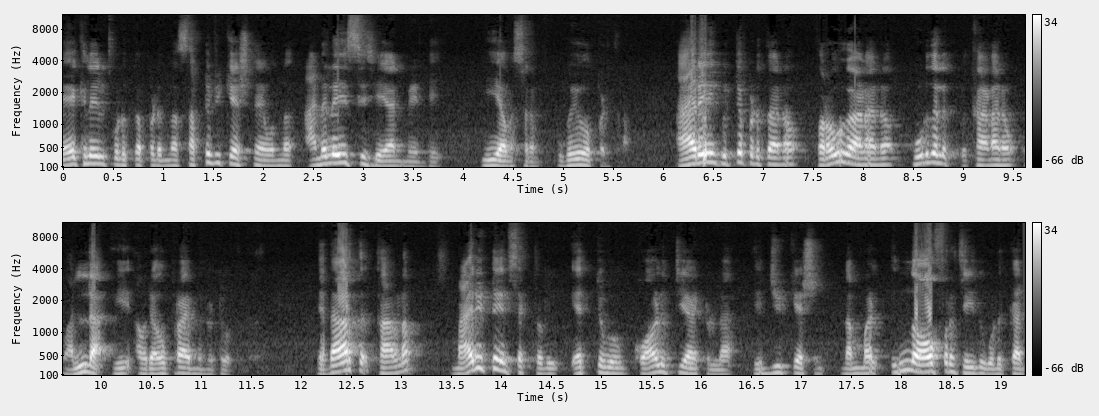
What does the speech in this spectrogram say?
മേഖലയിൽ കൊടുക്കപ്പെടുന്ന സർട്ടിഫിക്കേഷനെ ഒന്ന് അനലൈസ് ചെയ്യാൻ വേണ്ടി ഈ അവസരം ഉപയോഗപ്പെടുത്തണം. ആരെയും കുറ്റപ്പെടുത്താനോ കുറവ് കാണാനോ കൂടുതൽ കാണാനോ അല്ല ഈ ഒരു അഭിപ്രായം മുന്നോട്ട് വെക്കുന്നത്. യഥാർത്ഥ കാരണം മാരിടൈം സെക്ടറിൽ ഏറ്റവും ക്വാളിറ്റി ആയിട്ടുള്ള എഡ്യൂക്കേഷൻ നമ്മൾ ഇന്ന് ഓഫർ ചെയ്തു കൊടുക്കാൻ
